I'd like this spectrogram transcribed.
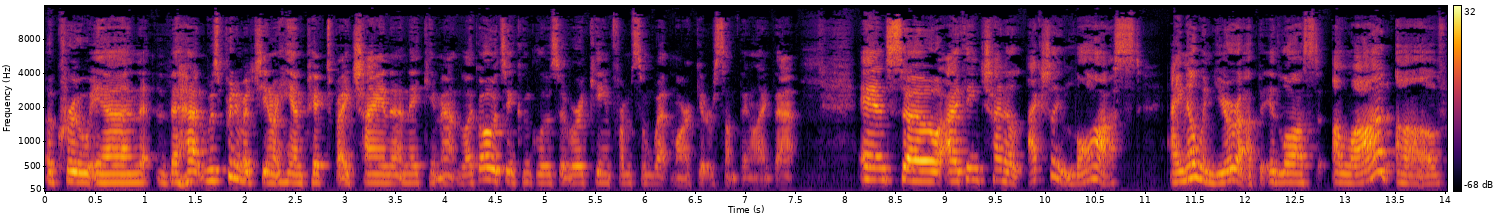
a crew in that was pretty much you know handpicked by China, and they came out and like, oh, it's inconclusive, or it came from some wet market or something like that. And so I think China actually lost. I know in Europe it lost a lot of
